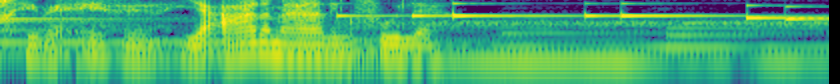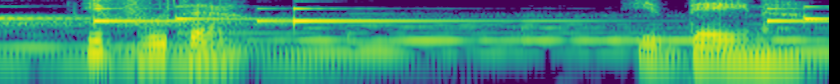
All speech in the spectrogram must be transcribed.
Mag je weer even je ademhaling voelen. Je voeten, je benen.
